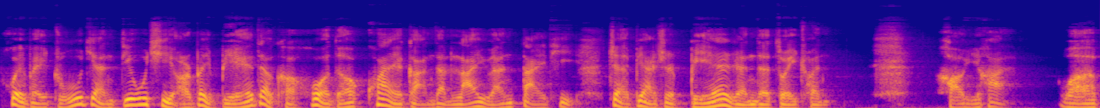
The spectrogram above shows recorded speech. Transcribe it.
会被逐渐丢弃，而被别的可获得快感的来源代替，这便是别人的嘴唇。好遗憾，我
